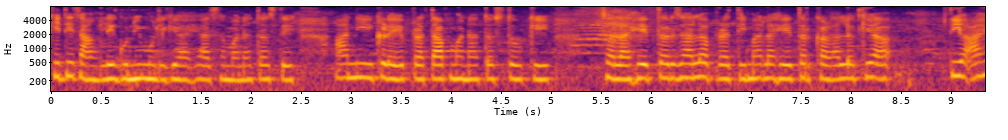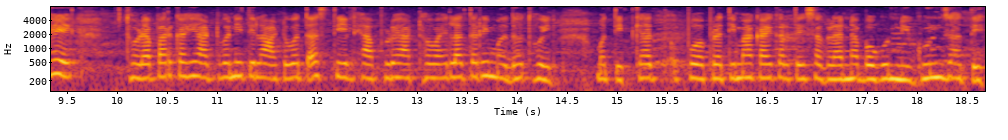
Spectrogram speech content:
किती चांगली गुणी मुलगी आहे असं म्हणत असते. आणि इकडे प्रताप म्हणत असतो की चला हे तर झालं प्रतिमाला हे तर कळालं की ती आहे. थोड्याफार काही आठवणी तिला आठवत असतील ह्यापुढे आठवायला तरी मदत होईल. मग तितक्यात प प्रतिमा काय करते? सगळ्यांना बघून निघून जाते.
